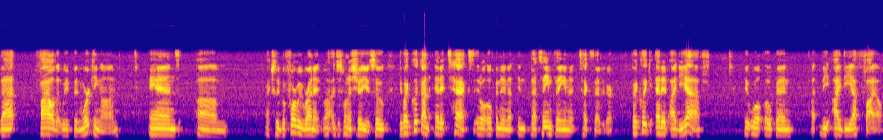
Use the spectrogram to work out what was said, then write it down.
that file that we've been working on and um, actually before we run it well, I just want to show you so if I click on edit text it'll open in, a, in that same thing in a text editor if I click Edit IDF, it will open uh, the IDF file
